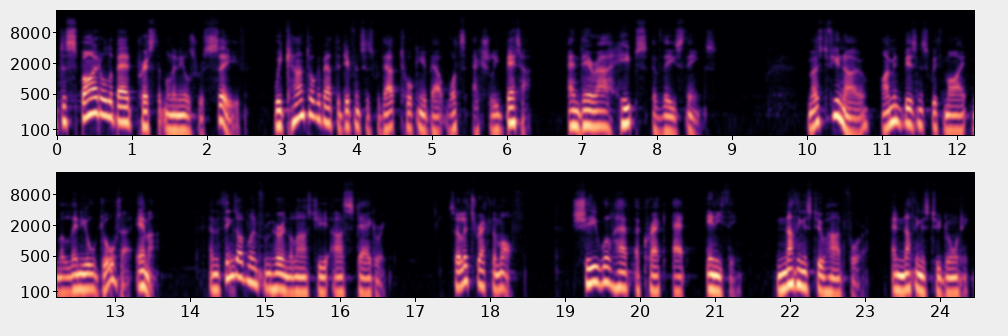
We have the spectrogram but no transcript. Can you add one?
despite all the bad press that millennials receive, we can't talk about the differences without talking about what's actually better. And there are heaps of these things. Most of you know I'm in business with my millennial daughter, Emma, and the things I've learned from her in the last year are staggering. So let's rack them off. She will have a crack at anything. Nothing is too hard for her, and nothing is too daunting.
